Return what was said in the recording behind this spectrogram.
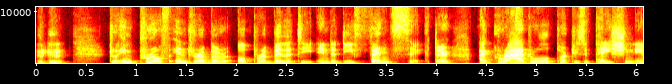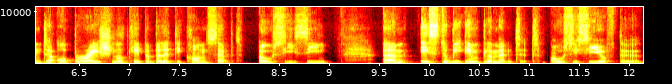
to improve interoperability in the defense sector, a gradual participation into operational capability concept, OCC, um, is to be implemented, OCC of, the,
